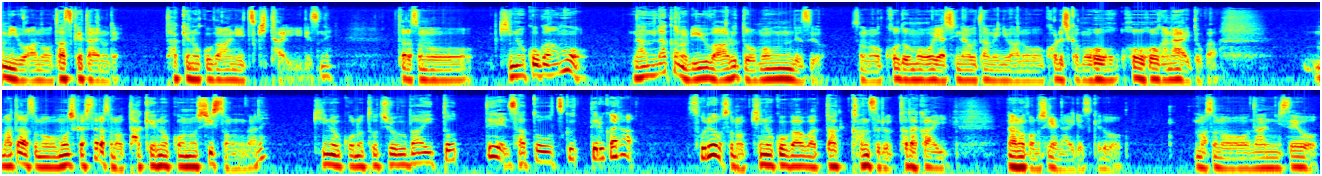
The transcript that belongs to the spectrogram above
民をあの助けたいのでタケノコ側につきたいですね。ただそのキノコ側も何らかの理由はあると思うんですよ。その子供を養うためにはあのこれしかもう方法がないとか。またはそのもしかしたらそのタケノコの子孫がねキノコの土地を奪い取って里を作ってるからそれをそのキノコ側が奪還する戦いなのかもしれないですけどまあその何にせよ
